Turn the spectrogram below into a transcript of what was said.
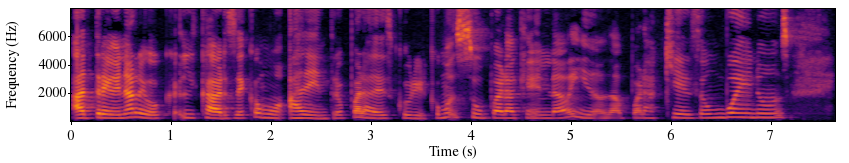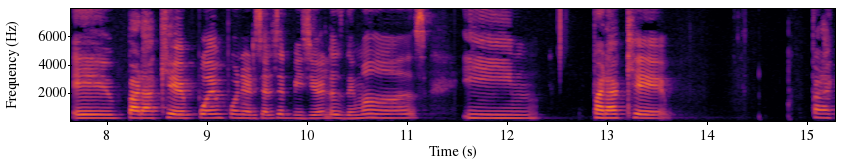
atreven a revolcarse como adentro para descubrir como su para qué en la vida, o sea, para qué son buenos, eh, para qué pueden ponerse al servicio de los demás y para qué, para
